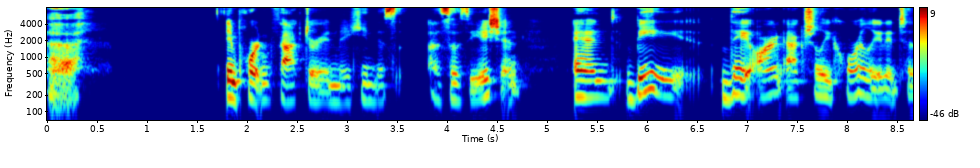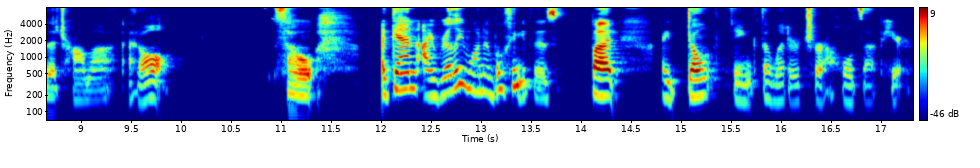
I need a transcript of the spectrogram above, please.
uh, important factor in making this association, and B, they aren't actually correlated to the trauma at all. So, again, I really want to believe this, but I don't think the literature holds up here.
